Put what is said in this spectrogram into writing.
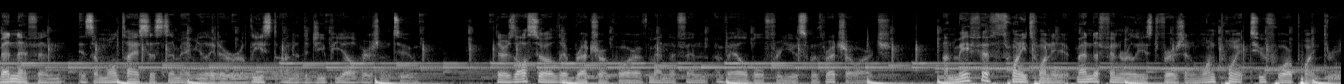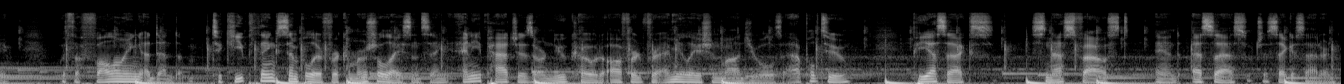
Mednafen is a multi-system emulator released under the GPL version 2. There is also a libretro core of Mednafen available for use with RetroArch. On May 5, 2020, Mednafen released version 1.24.3 with the following addendum. To keep things simpler for commercial licensing, any patches or new code offered for emulation modules Apple II, PSX, SNES Faust, and SS, which is Sega Saturn,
